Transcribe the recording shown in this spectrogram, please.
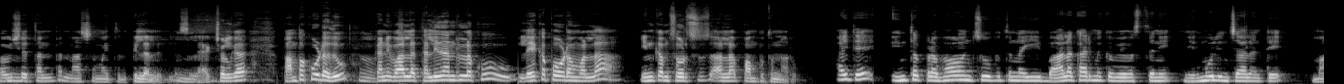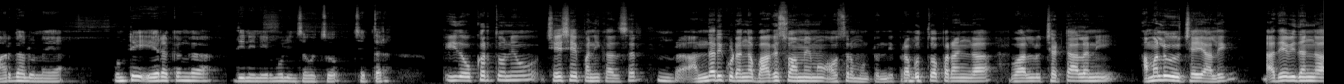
భవిష్యత్ అంతా నాశనం అవుతుంది పిల్లలది. అసలు యాక్చువల్గా పంపకూడదు కానీ వాళ్ళ తల్లిదండ్రులకు లేకపోవడం వల్ల ఇన్కమ్ సోర్సెస్ అలా పంపుతున్నారు. అయితే ఇంత ప్రభావం చూపుతున్న ఈ బాల కార్మిక వ్యవస్థని నిర్మూలించాలంటే మార్గాలు ఉన్నాయా ఉంటే ఏ రకంగా దీన్ని నిర్మూలించవచ్చో చెప్తారా? ఇది ఒక్కరితోనే చేసే పని కాదు సార్. అందరి కూడా భాగస్వామ్యం అవసరం ఉంటుంది. ప్రభుత్వ పరంగా వాళ్ళు చట్టాలని అమలు చేయాలి. అదేవిధంగా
